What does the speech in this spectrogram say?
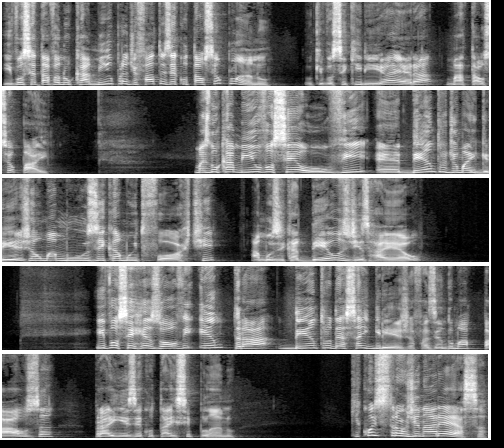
e você estava no caminho para de fato executar o seu plano. O que você queria era matar o seu pai. Mas no caminho você ouve, é, dentro de uma igreja, uma música muito forte, a música Deus de Israel, e você resolve entrar dentro dessa igreja, fazendo uma pausa para ir executar esse plano. Que coisa extraordinária é essa?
